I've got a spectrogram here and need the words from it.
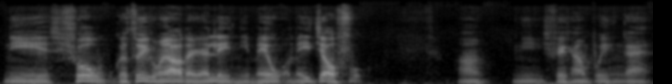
你说五个最重要的人里你没我没教父，啊，你非常不应该。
